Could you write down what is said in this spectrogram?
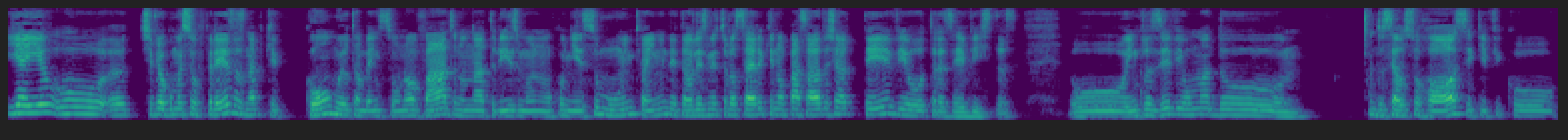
E aí eu, eu, tive algumas surpresas, né? Porque como eu também sou novato no naturismo, eu não conheço muito ainda, então eles me trouxeram que no passado já teve outras revistas. O, inclusive uma do, do Celso Rossi, que ficou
